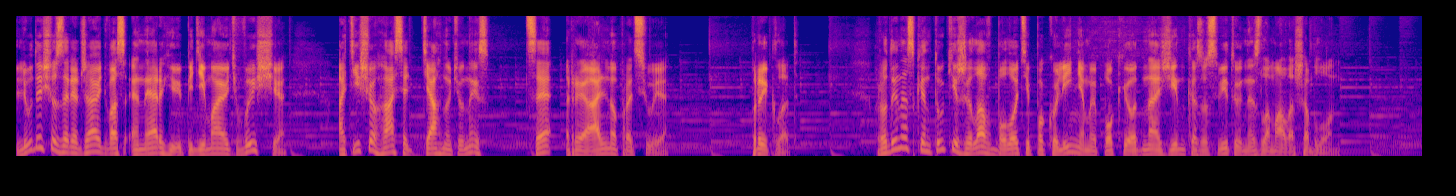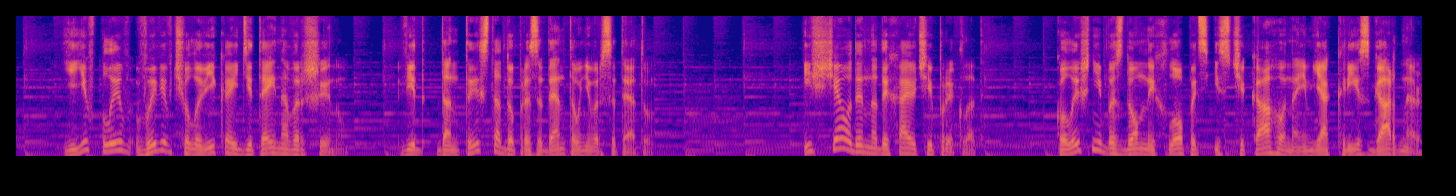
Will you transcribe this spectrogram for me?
Люди, що заряджають вас енергію, підіймають вище, а ті, що гасять, тягнуть униз, це реально працює. Приклад. Родина з Кентукі жила в болоті поколіннями, поки одна жінка з освітою не зламала шаблон. Її вплив вивів чоловіка і дітей на вершину від дантиста до президента університету. І ще один надихаючий приклад: колишній бездомний хлопець із Чикаго на ім'я Кріс Гарднер,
